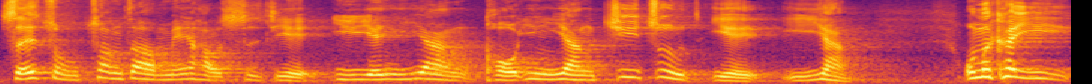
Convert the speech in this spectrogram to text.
神总创造美好世界，语言一样，口音一样，居住也一样。我们可以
